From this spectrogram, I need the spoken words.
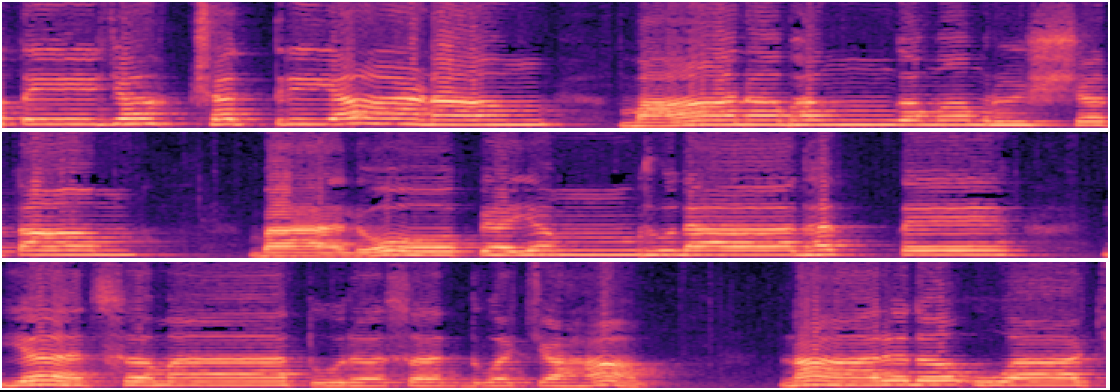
तेजः क्षत्रियाणाम् मानभङ्गममृष्यताम् बालोऽप्ययम् हृदा धत्ते यत्समातुरसद्वचः। नारद उवाच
